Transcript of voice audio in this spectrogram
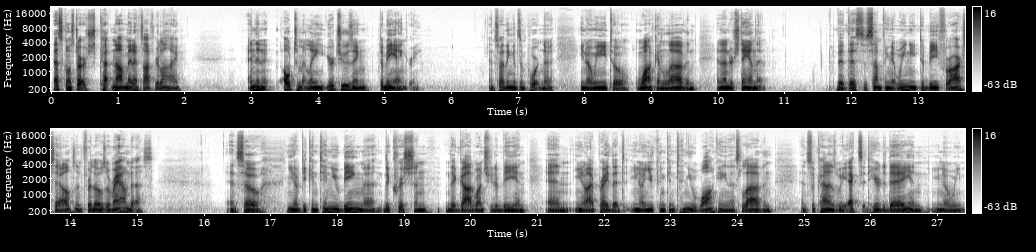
That's going to start cutting off minutes off your life. And then ultimately, you're choosing to be angry. And so, I think it's important that, you know, we need to walk in love and, and understand that, that this is something that we need to be for ourselves and for those around us. And so, you have to continue being the the Christian that God wants you to be. And and you know I pray that you know you can continue walking in this love. And and so kind of as we exit here today and you know we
